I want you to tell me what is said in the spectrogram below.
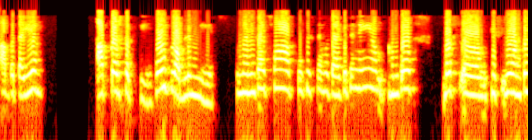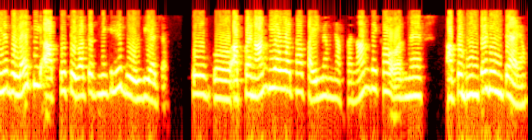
आप बताइए आप कर सकती है कोई प्रॉब्लम नहीं है। तो मैंने कहा अच्छा आपको किसने बताया? कहते नहीं हम हमको बस आ, किसी वो अंकल ने बोला है कि आपको सेवा करने के लिए बोल दिया जाए। तो आपका नाम दिया हुआ था फ़ाइल में हमने आपका नाम देखा और मैं आपको ढूंढते ढूंढते आया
